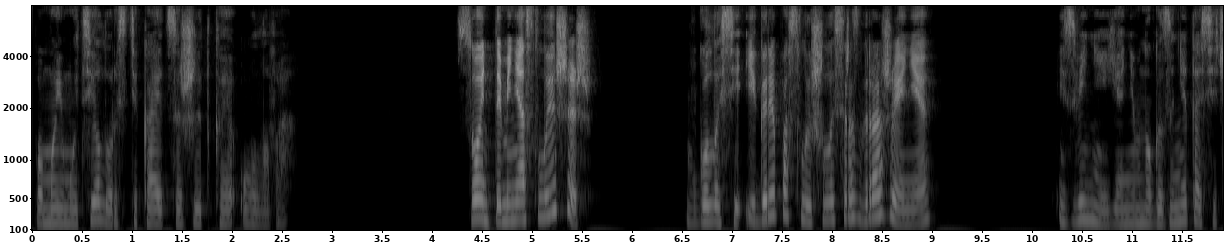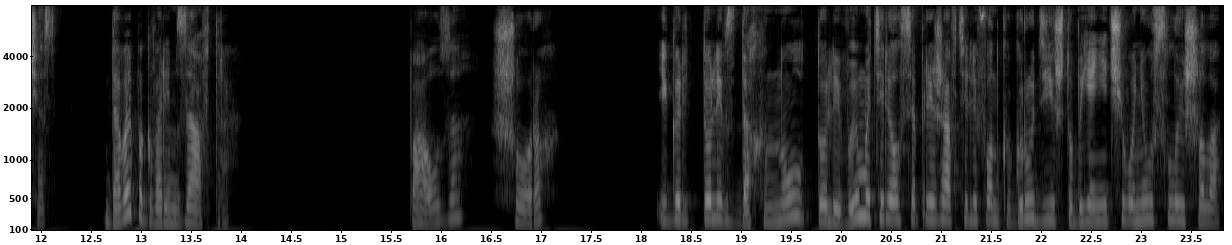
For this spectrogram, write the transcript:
по моему телу растекается жидкое олово. «Сонь, ты меня слышишь?» В голосе Игоря послышалось раздражение. «Извини, я немного занята сейчас. Давай поговорим завтра». Пауза, шорох. Игорь то ли вздохнул, то ли выматерился, прижав телефон к груди, чтобы я ничего не услышала.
